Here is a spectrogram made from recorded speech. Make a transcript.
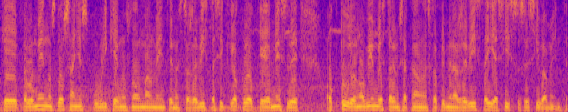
que por lo menos dos años publiquemos normalmente nuestra revista. Así que yo creo que el mes de octubre o noviembre estaremos sacando nuestra primera revista y así sucesivamente.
